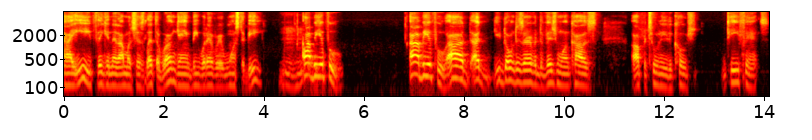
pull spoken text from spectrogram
naive, thinking that I'm gonna just let the run game be whatever it wants to be. Mm-hmm. I'll be a fool. I'll be a fool. I, I you don't deserve a Division One college opportunity to coach defense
